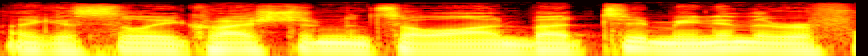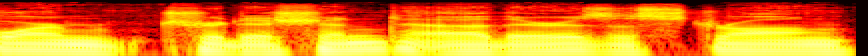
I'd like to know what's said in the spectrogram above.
like a silly question and so on, but I mean, in the Reformed tradition, uh, there is a strong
